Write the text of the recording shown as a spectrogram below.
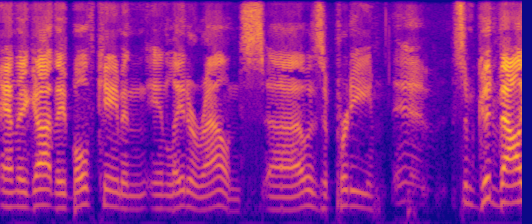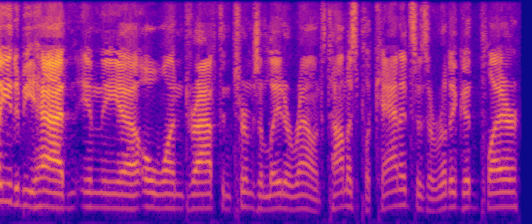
And they got they both came in in later rounds. Uh, it was a pretty. Eh, some good value to be had in the uh, 01 draft in terms of later rounds. Thomas Plekanec is a really good player,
